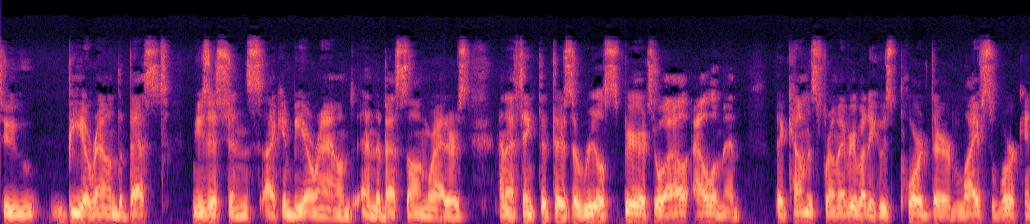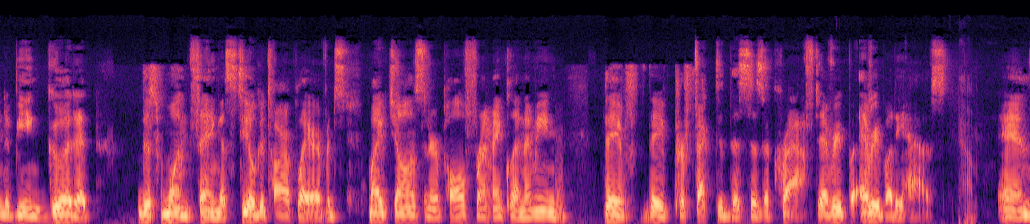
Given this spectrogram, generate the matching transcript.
to be around the best musicians I can be around and the best songwriters, and I think that there's a real spiritual element that comes from everybody who's poured their life's work into being good at this one thing, a steel guitar player. If it's Mike Johnson or Paul Franklin, I mean, they've they've perfected this as a craft. Every everybody has, Yeah. and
